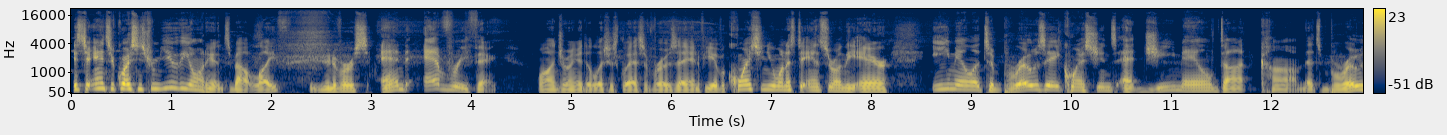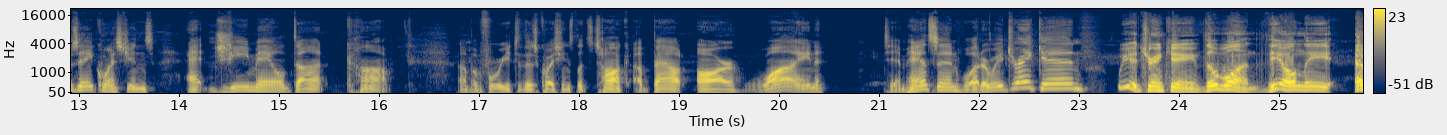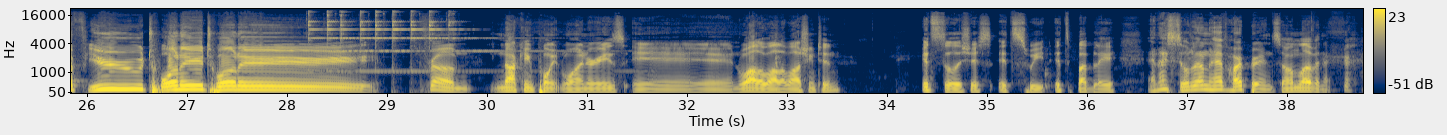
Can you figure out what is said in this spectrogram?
is to answer questions from you, the audience, about life, the universe, and everything while enjoying a delicious glass of rosé. And if you have a question you want us to answer on the air, email it to brosequestions at gmail.com. That's brosequestions at gmail.com. Uh, but before we get to those questions, let's talk about our wine. Tim Hansen, what are we drinking? We are drinking the one, the only FU 2020 from Knocking Point Wineries in Walla Walla, Washington. It's delicious, it's sweet, it's bubbly, and I still don't have heartburn, so I'm loving it.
